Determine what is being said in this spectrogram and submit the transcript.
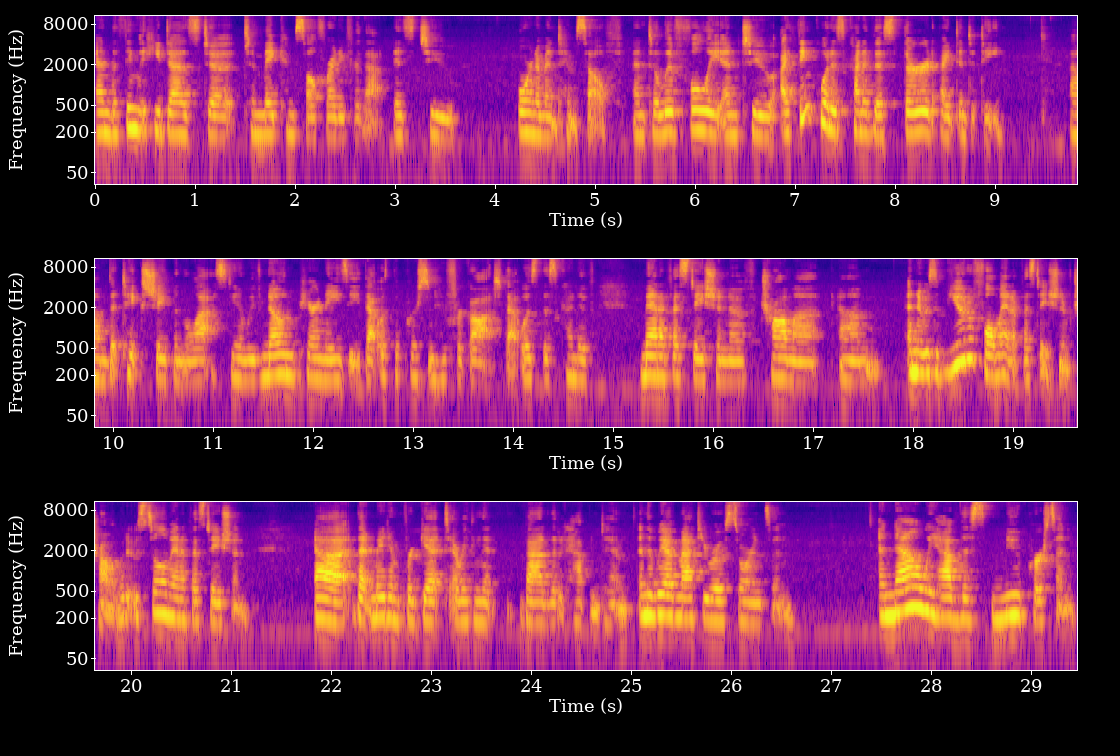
And the thing that he does to to make himself ready for that is to ornament himself and to live fully into I think what is kind of this third identity um, that takes shape in the last. You know, we've known Piranesi. That was the person who forgot. That was this kind of manifestation of trauma. Um, and it was a beautiful manifestation of trauma, but it was still a manifestation uh, that made him forget everything that bad that had happened to him. And then we have Matthew Rose Sorensen. And now we have this new person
